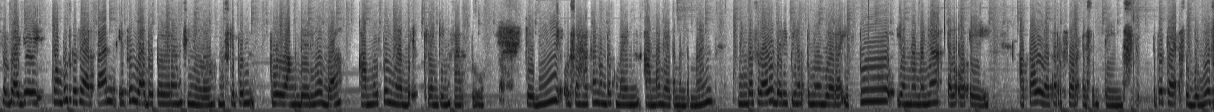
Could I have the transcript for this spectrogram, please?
Sebagai kampus kesehatan itu nggak ada toleransinya loh. Meskipun pulang dari lomba, kamu tuh nyabet ranking satu. Jadi usahakan untuk main aman ya teman-teman. Minta selalu dari pihak penyelenggara itu yang namanya LOA atau letter for acceptance. Itu kayak sejenis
